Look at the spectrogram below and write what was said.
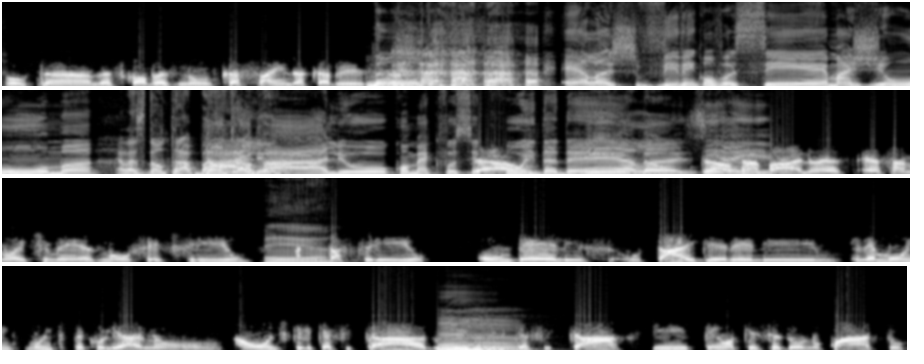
Voltando, as cobras nunca saem da cabeça. Não. Elas vivem com você, é mais de uma. Elas dão Dão trabalho. trabalho. Como é que você Dão. cuida delas? Dá e aí? trabalho. Es- Essa noite mesmo fez frio. É. Aqui tá frio. Um deles, o Tiger, ele, ele é muito, muito peculiar no aonde que ele quer ficar, do jeito que Uhum. ele quer ficar, e tem um aquecedor no quarto.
